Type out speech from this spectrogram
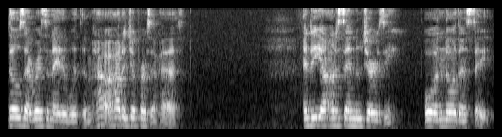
those that resonated with them. How how did your person pass? And do y'all understand New Jersey or a Northern State?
